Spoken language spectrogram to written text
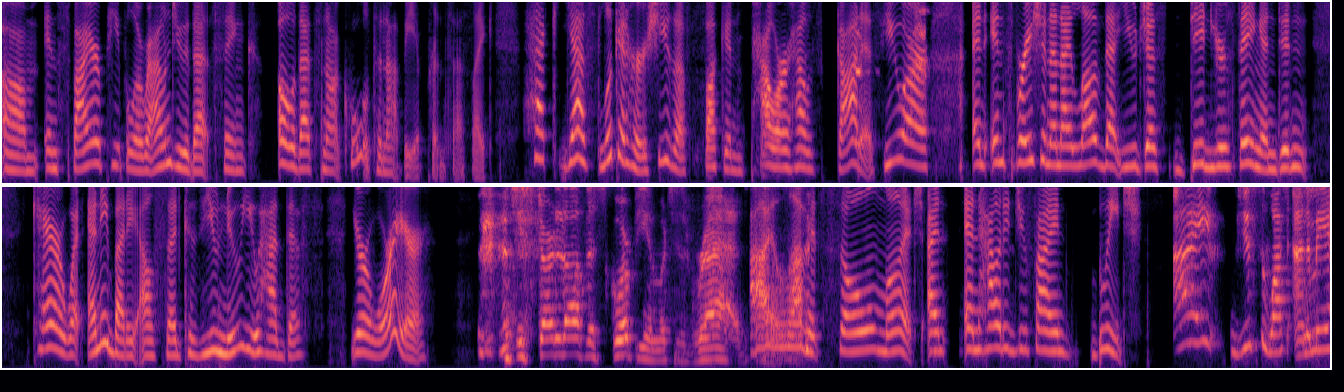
um inspire people around you that think, "Oh, that's not cool to not be a princess." Like, heck, yes, look at her. She's a fucking powerhouse goddess. You are an inspiration and I love that you just did your thing and didn't care what anybody else said cuz you knew you had this. You're a warrior. And she started off as Scorpion, which is rad. I love it so much. And and how did you find Bleach? I used to watch anime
